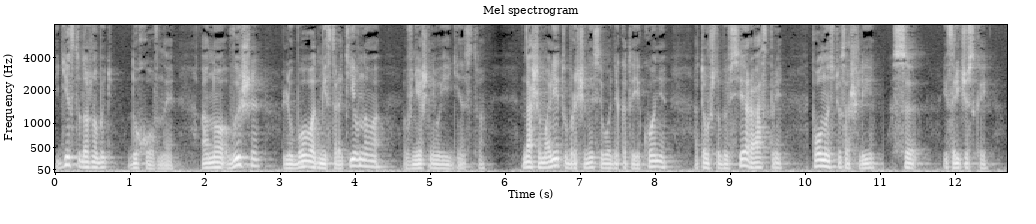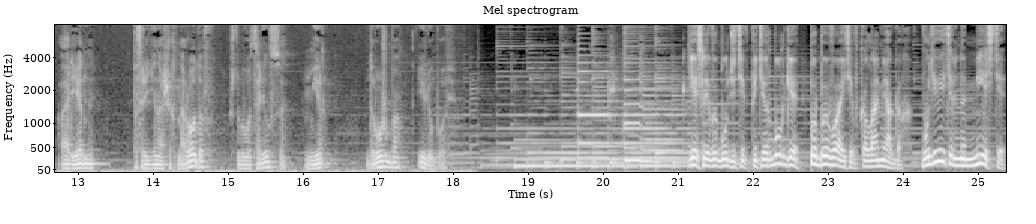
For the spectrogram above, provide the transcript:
Единство должно быть духовное. Оно выше любого административного внешнего единства. Наши молитвы обращены сегодня к этой иконе о том, чтобы все распри полностью сошли с исторической арены посреди наших народов, чтобы воцарился мир, дружба и любовь. Если вы будете в Петербурге, побывайте в Коломягах. В удивительном месте,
